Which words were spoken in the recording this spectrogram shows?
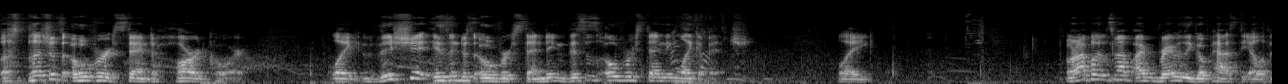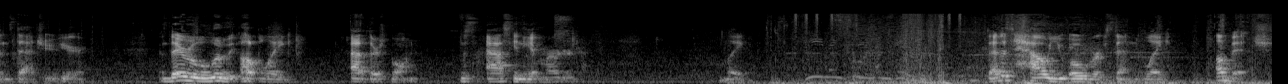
Let's, let's just overextend hardcore. Like, this shit isn't just overextending, this is overextending like a bitch. Like, when I play this map, I rarely go past the elephant statue here. And they were literally up, like, at their spawn. Just asking to get murdered. Like, Healing soon engaged. that is how you overextend, like, a bitch.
